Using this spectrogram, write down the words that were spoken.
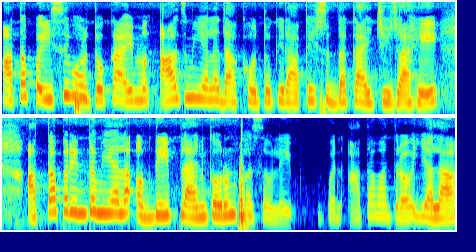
आता पैसे भरतो काय? मग आज मी याला दाखवतो की राकेशसुद्धा काय चीज आहे. आत्तापर्यंत मी याला अगदी प्लॅन करून फसवले. पण आता मात्र याला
